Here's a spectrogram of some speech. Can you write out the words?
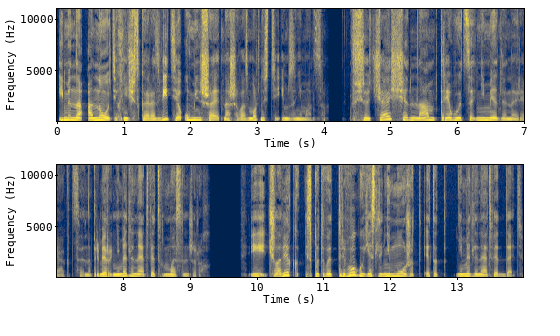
именно оно, техническое развитие, уменьшает наши возможности им заниматься. Все чаще нам требуется немедленная реакция, например, немедленный ответ в мессенджерах. И человек испытывает тревогу, если не может этот немедленный ответ дать.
